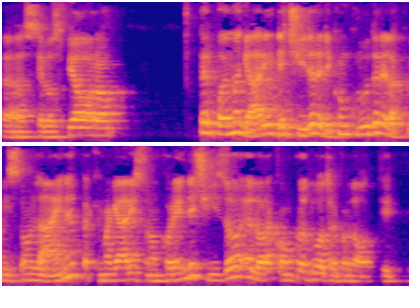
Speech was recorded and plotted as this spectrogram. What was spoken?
eh, se lo sfioro, per poi magari decidere di concludere l'acquisto online perché magari sono ancora indeciso e allora compro due o tre prodotti.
